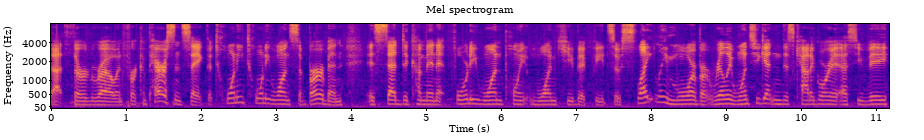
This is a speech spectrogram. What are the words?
that third row. And for comparison's sake, the 2021 Suburban is said to come in at 41.1 cubic feet. So slightly more, but really once you get in this category of SUV,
